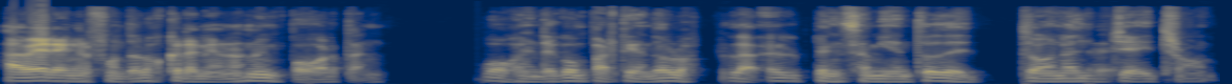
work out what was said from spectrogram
a ver, en el fondo los ucranianos no importan. O gente compartiendo los- la- el pensamiento de Donald J. Trump.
